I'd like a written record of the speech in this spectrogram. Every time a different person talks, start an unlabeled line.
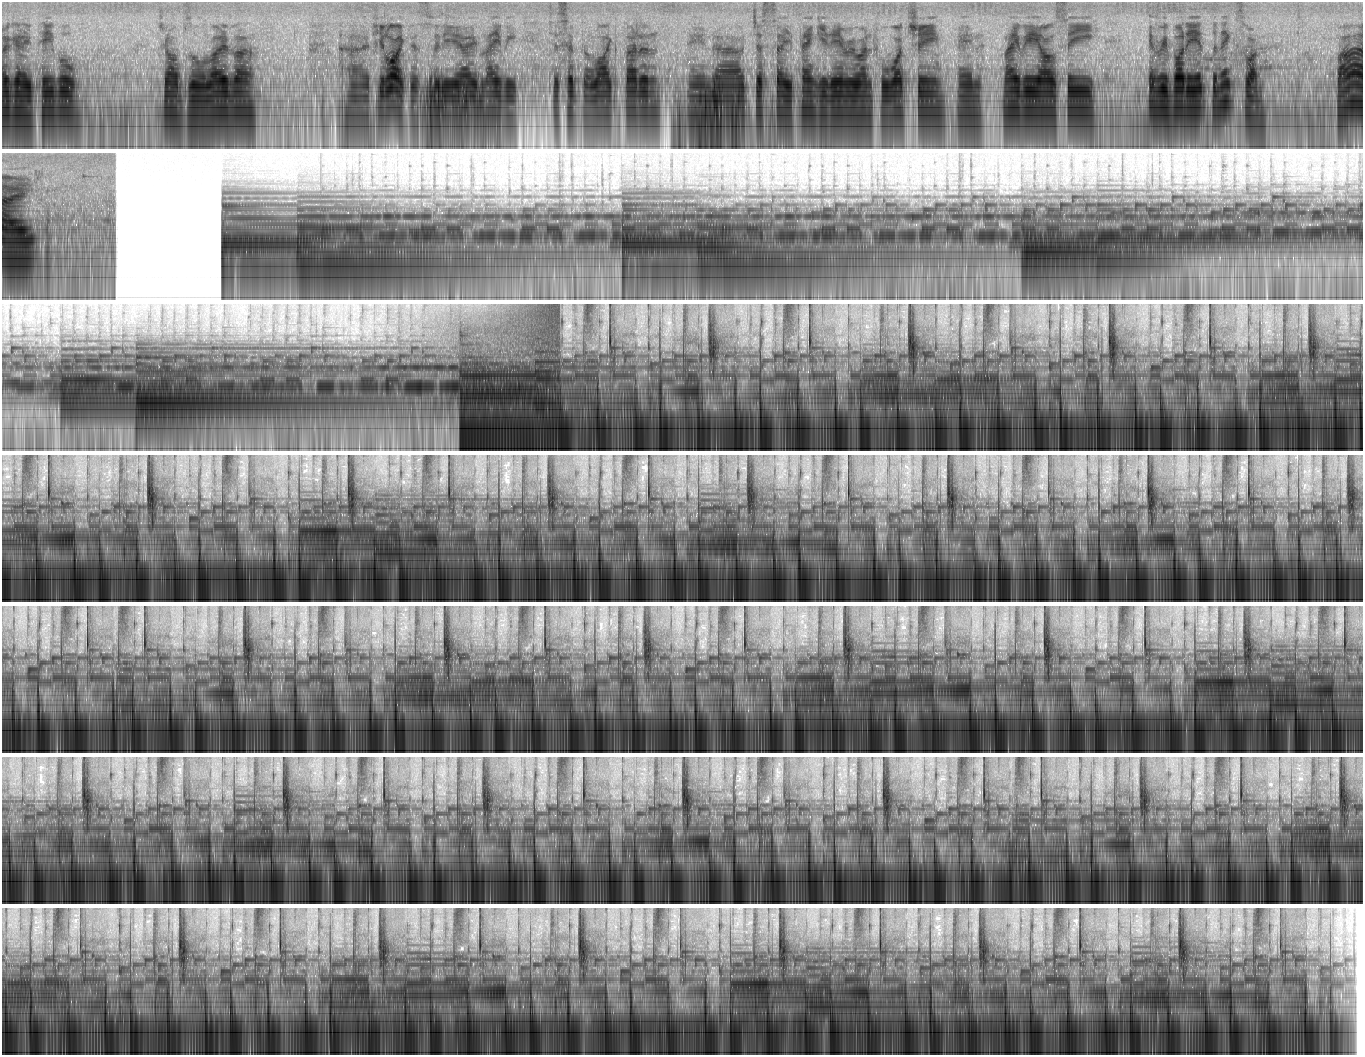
Okay people, job's all over. Uh, if you like this video, maybe just hit the like button and uh, just say thank you to everyone for watching and maybe I'll see everybody at the next one. Bye.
